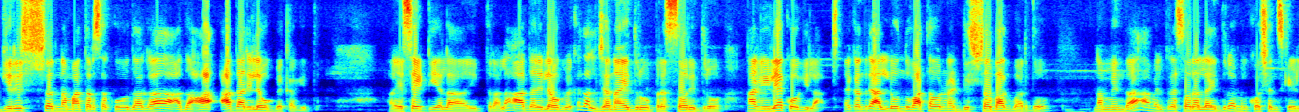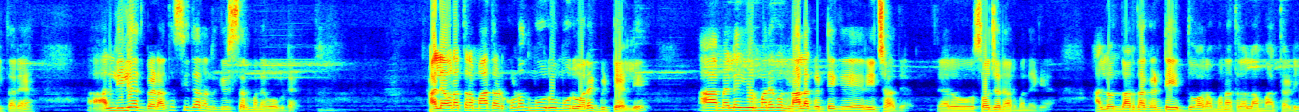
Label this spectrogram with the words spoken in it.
ಗಿರೀಶ್ ಸರ್ನ ಮಾತಾಡ್ಸಕ್ಕೆ ಹೋದಾಗ ಅದು ಆ- ಆ ದಾರಿಲೇ ಹೋಗ್ಬೇಕಾಗಿತ್ತು. ಎಸ್ ಐ ಟಿ ಎಲ್ಲ ಇತ್ತರಲ್ಲ, ಆ ದಾರಿಲೇ ಹೋಗ್ಬೇಕಾದ್ರೆ ಅಲ್ಲಿ ಜನ ಇದ್ದರು ಪ್ರೆಸ್ ಇದ್ದರು ನಾನು ಇಳಿಯೋಕೆ ಹೋಗಿಲ್ಲ. ಯಾಕಂದರೆ ಅಲ್ಲೊಂದು ವಾತಾವರಣ ಡಿಸ್ಟರ್ಬ್ ಆಗಬಾರ್ದು ನಮ್ಮಿಂದ. ಆಮೇಲೆ ಪ್ರೆಸ್ ಅವರೆಲ್ಲ ಇದ್ದರು ಆಮೇಲೆ ಕ್ವಶನ್ಸ್ ಕೇಳ್ತಾರೆ. ಅಲ್ಲಿ ಇಳಿಯೋದು ಬೇಡ ಅಂತ ಸೀದಾ ನಾನು ಗಿರೀಶ್ ಸರ್ ಮನೆಗೆ ಹೋಗ್ಬಿಟ್ಟೆ. ಅಲ್ಲಿ ಅವ್ರ ಹತ್ರ ಮಾತಾಡ್ಕೊಂಡು ಒಂದು ಮೂರು, ಮೂರುವರೆಗೆ ಬಿಟ್ಟೆ ಅಲ್ಲಿ. ಆಮೇಲೆ ಇವ್ರ ಮನೆಗೆ ಒಂದು ನಾಲ್ಕು ಗಂಟೆಗೆ ರೀಚ್ ಆದೆ. ಯಾರು ಸೌಜನ್ಯ ಅವ್ರ ಮನೆಗೆ. ಅಲ್ಲೊಂದು ಅರ್ಧ ಗಂಟೆ ಇದ್ದು ಅವ್ರ ಅಮ್ಮನ ಹತ್ರ ಎಲ್ಲ ಮಾತಾಡಿ.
